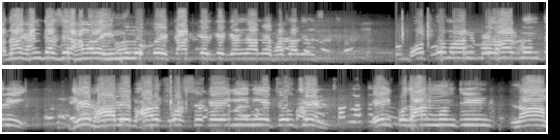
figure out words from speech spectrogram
आधा घंटा से हमारा हिंदू लोग को काट करके गंगा में फंसा देना বর্তমান প্রধানমন্ত্রী যেভাবে ভারতবর্ষকে এগিয়ে নিয়ে চলছেন এই প্রধানমন্ত্রীর নাম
